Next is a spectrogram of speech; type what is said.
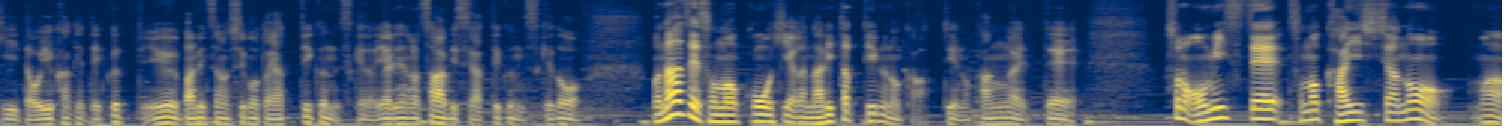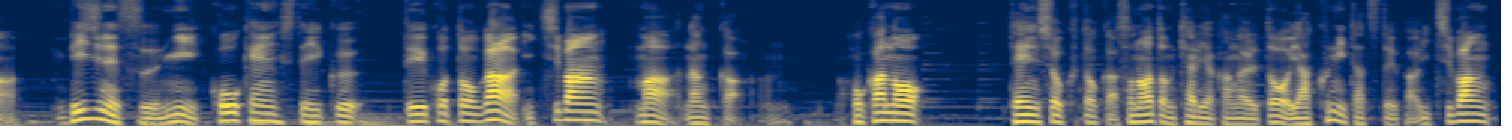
引いてお湯かけていくっていうバリスの仕事をやっていくんですけど、やりながらサービスやっていくんですけど、まあ、なぜそのコーヒー屋が成り立っているのかっていうのを考えて、そのお店、その会社の、まあ、ビジネスに貢献していくっていうことが一番、まあ、なんか、他の転職とか、その後のキャリア考えると役に立つというか、一番、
